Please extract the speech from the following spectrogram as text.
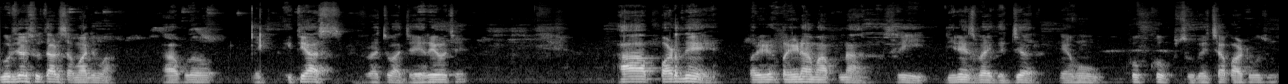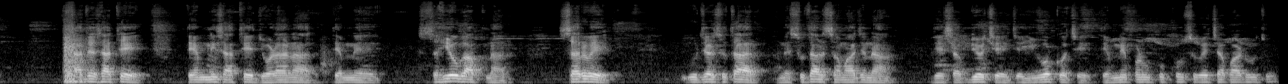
ગુર્જર સુતાર સમાજમાં આપણો એક ઇતિહાસ રચવા જઈ રહ્યો છે. આ પરિ- પરિણામ આપનાર શ્રી દિનેશભાઈ ગજ્જરને હું ખૂબ ખૂબ શુભેચ્છા પાઠવું છું. સાથે સાથે તેમની સાથે જોડાનાર, તેમને સહયોગ આપનાર સર્વે ગુર્જર સુતાર અને સુતાર સમાજના જે સભ્યો છે, જે યુવકો છે, તેમને પણ હું ખૂબ ખૂબ શુભેચ્છા પાઠવું છું.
